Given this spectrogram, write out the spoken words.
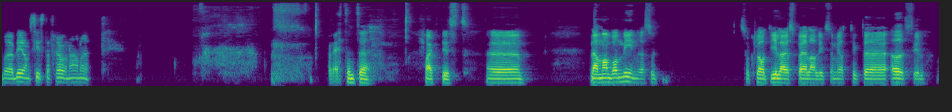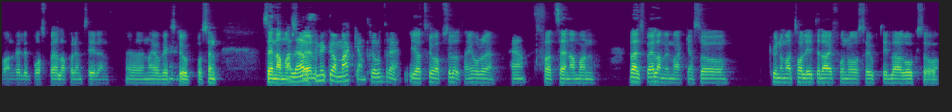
börjar bli de sista frågorna här nu. Jag vet inte faktiskt. Eh, när man var mindre så såklart gillar jag spelare. Liksom. Jag tyckte Özil var en väldigt bra spelare på den tiden eh, när jag växte upp. Och sen, sen när man han lärde sig mycket av Mackan, tror du inte det? Jag tror absolut han gjorde det. Ja. För att sen när man väl spelade med Mackan så kunde man ta lite därifrån och se upp till där också.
